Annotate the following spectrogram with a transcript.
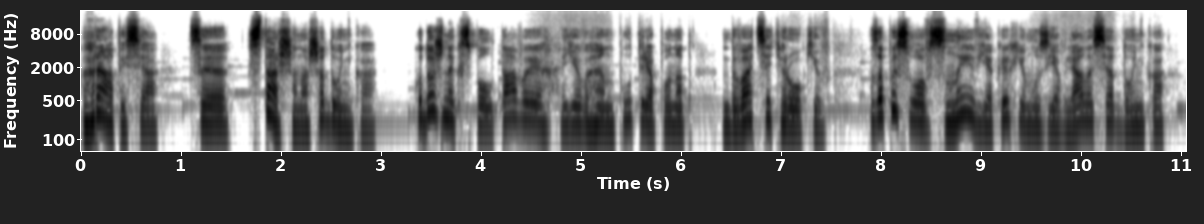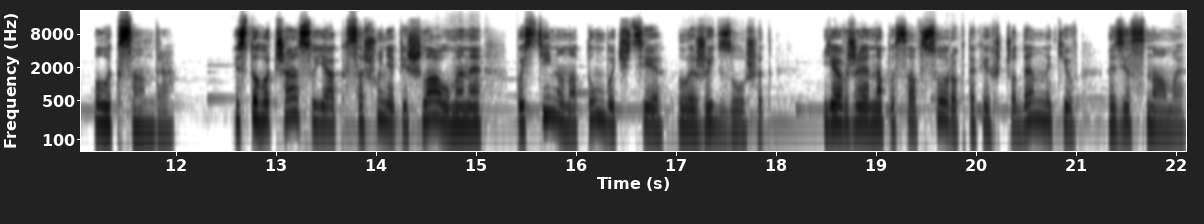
гратися. Це старша наша донька. Художник з Полтави Євген Путря понад 20 років записував сни, в яких йому з'являлася донька Олександра. І з того часу, як Сашуня пішла, у мене постійно на тумбочці лежить зошит. Я вже написав 40 таких щоденників зі снами.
